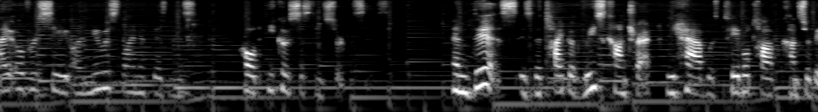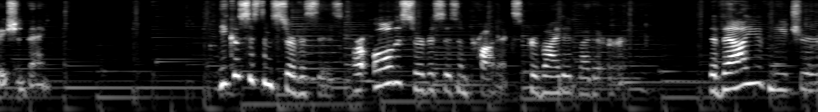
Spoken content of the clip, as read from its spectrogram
I oversee our newest line of business called Ecosystem Services. And this is the type of lease contract we have with Tabletop Conservation Bank. Ecosystem services are all the services and products provided by the earth. The value of nature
